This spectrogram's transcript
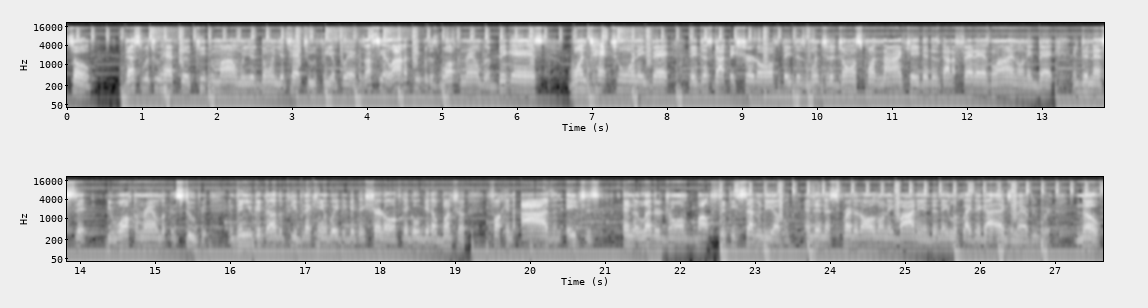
So that's what you have to keep in mind when you're doing your tattoo for your player. Because I see a lot of people just walking around with a big ass one tattoo on their back. They just got their shirt off. They just went to the John Spunt 9K. They just got a fat ass line on their back. And then that's it. You walk around looking stupid. And then you get the other people that can't wait to get their shirt off. They go get a bunch of fucking I's and H's and the letter drawn, about 50, 70 of them. And then they spread it all on their body. And then they look like they got eczema everywhere. No.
